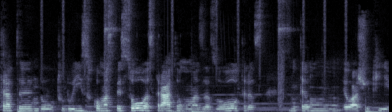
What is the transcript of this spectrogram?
tratando tudo isso, como as pessoas tratam umas às outras. Então, eu acho que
